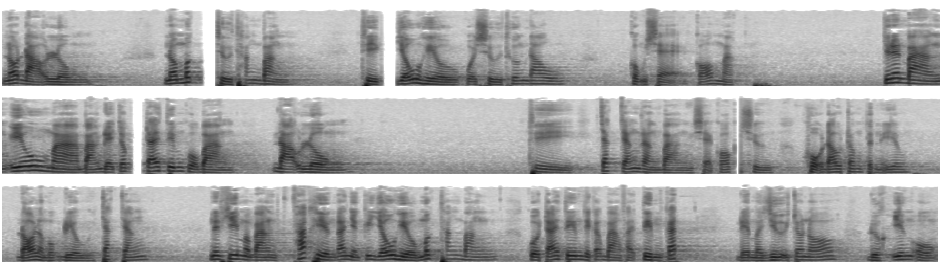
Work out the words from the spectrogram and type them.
nó đảo lộn nó mất sự thăng bằng, thì dấu hiệu của sự thương đau cũng sẽ có mặt. Cho nên bạn yêu mà bạn để cho trái tim của bạn đảo lộn thì chắc chắn rằng bạn sẽ có cái sự khổ đau trong tình yêu. Đó là một điều chắc chắn. Nên khi mà bạn phát hiện ra những cái dấu hiệu mất thăng bằng của trái tim thì các bạn phải tìm cách để mà giữ cho nó được yên ổn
